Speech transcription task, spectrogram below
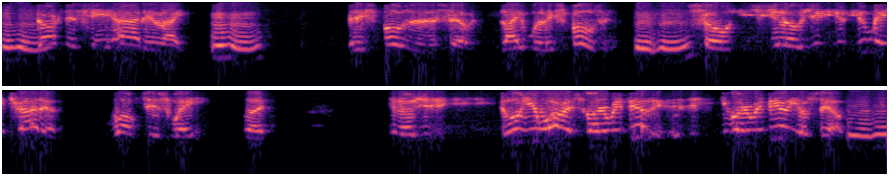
Mhm. Darkness can't hide in light. Mhm. It exposes itself. Light will expose it. Mhm. So you know, you you, you may try to walk this way, but you know, you, who you are is going to reveal it. You're going to reveal yourself. hmm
